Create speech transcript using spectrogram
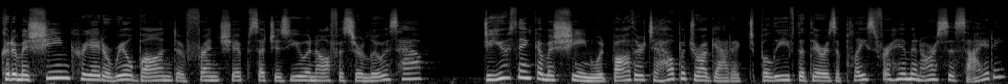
Could a machine create a real bond of friendship such as you and Officer Lewis have? Do you think a machine would bother to help a drug addict believe that there is a place for him in our society?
